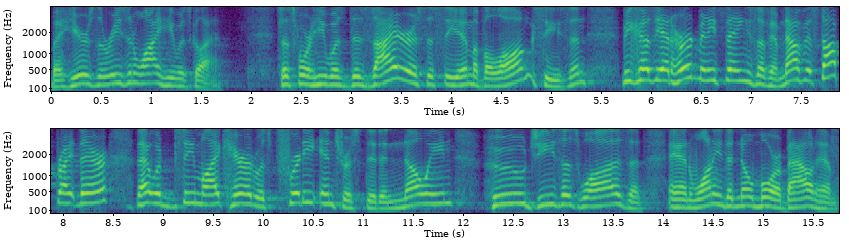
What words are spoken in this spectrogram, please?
But here's the reason why he was glad. It says, For he was desirous to see him of a long season because he had heard many things of him. Now, if it stopped right there, that would seem like Herod was pretty interested in knowing who Jesus was and, and wanting to know more about him.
